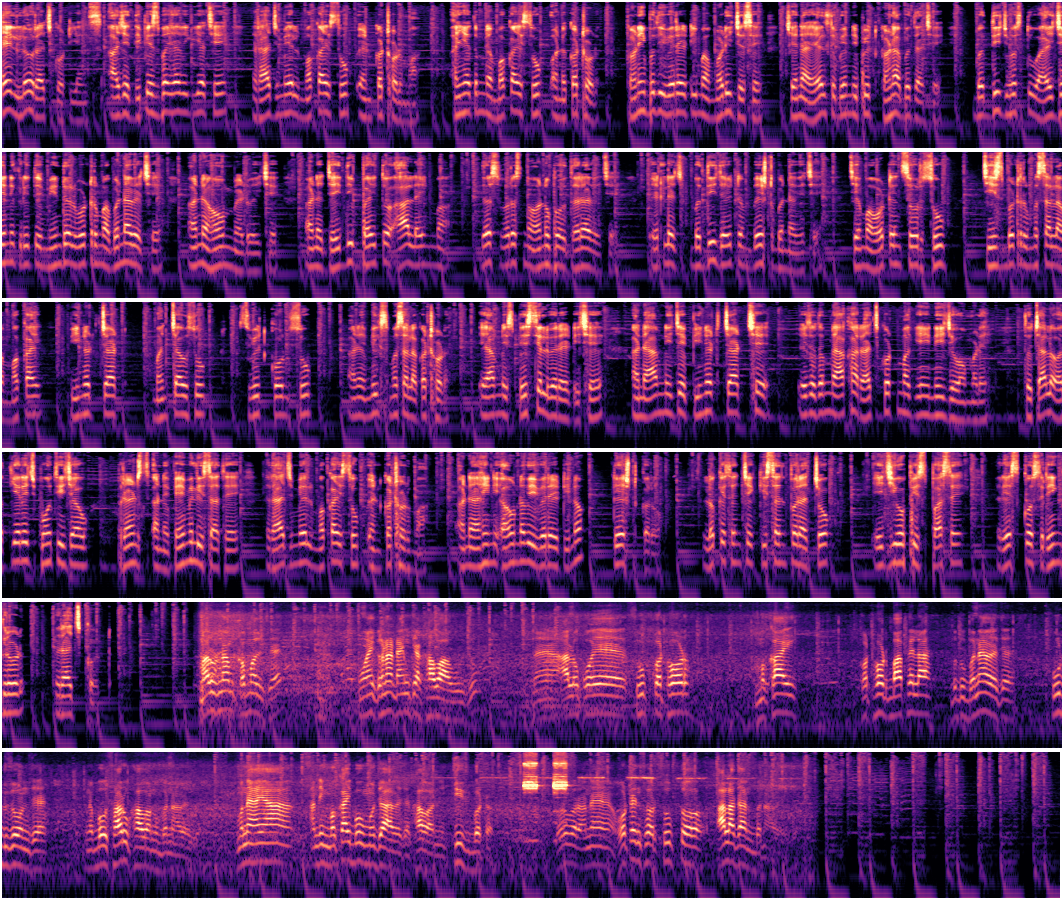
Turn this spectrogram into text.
Hello Rajkotians, આજે દીપેશભાઈ આવી ગયા છે રાજમહેલ મકાઈ સૂપ એન્ડ કઠોળમાં. અહીંયા તમને મકાઈ સૂપ અને કઠોળ ઘણી બધી વેરાયટીમાં મળી જશે, જેના હેલ્થ બેનિફિટ ઘણા બધા છે. બધી જ વસ્તુ હાઇજેનિક રીતે મિનરલ વોટરમાં બનાવે છે અને હોમમેડ હોય છે. અને જયદીપભાઈ તો આ લાઇનમાં દસ વર્ષનો અનુભવ ધરાવે છે, એટલે જ બધી જ આઈટમ બેસ્ટ બનાવે છે. જેમાં hot and sour soup, cheese butter masala મકાઈ, peanut chaat, manchow soup sweet corn soup અને મિક્સ મસાલા કઠોળ. એ આમની સ્પેશિયલ વેરાયટી છે અને આમની જે પીનટ ચાટ છે, એ તો તમને આખા રાજકોટમાં ક્યાંય નહીં જોવા મળે. તો ચાલો અત્યારે જ પહોંચી જાઓ ફ્રેન્ડ્સ અને ફેમિલી સાથે રાજમેલ મકાઈ સૂપ એન્ડ કઠોળમાં અને અહીંની અવનવી વેરાયટીનો ટેસ્ટ કરો. લોકેશન છે કિશનપરા ચોક એજી ઓફિસ પાસે, રેસકોસ રિંગ રોડ, રાજકોટ. મારું નામ કમલ છે. હું અહીં ઘણા ત્યાં ખાવા આવું છું. ને આ લોકોએ સૂપ, કઠોળ, મકાઈ, કઠોળ, બાફેલા બધું બનાવે છે. ફૂડ ઝોન છે અને બહુ સારું ખાવાનું બનાવે છે. મને અહીંયા આની મકાઈ બહુ મજા આવે છે ખાવાની, ચીઝ, બટર. બરાબર? અને હોટેન્સોર સોર સૂપ તો આલાદાન બનાવે છે.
